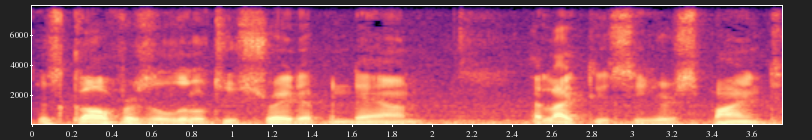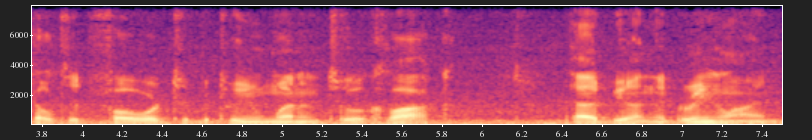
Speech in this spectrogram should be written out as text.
This golfer's a little too straight up and down. I'd like to see her spine tilted forward to between 1 and 2 o'clock. That would be on the green line.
